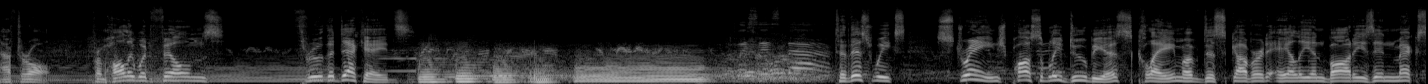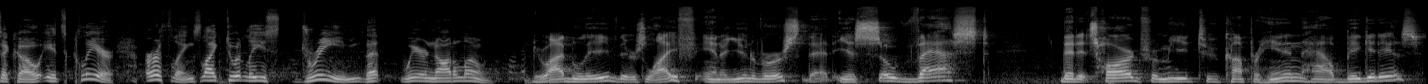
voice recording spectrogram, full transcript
After all, from Hollywood films through the decades to this week's strange, possibly dubious claim of discovered alien bodies in Mexico, it's clear Earthlings like to at least dream that we're not alone. Do I believe there's life in a universe that is so vast that it's hard for me to comprehend how big it is?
